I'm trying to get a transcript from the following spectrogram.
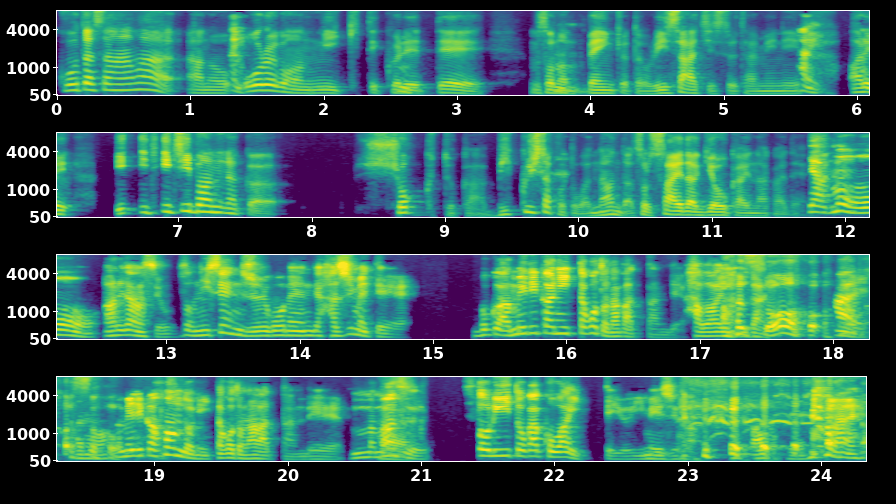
幸田さんは、あの、はい。オレゴンに来てくれて、そのうん。勉強とかリサーチするために、はい。あれ、いい一番なんか、ショックとか、びっくりしたことは何だ？そのサイダー業界の中で。いや、もう、あれなんですよ。その2015年で初めて、僕アメリカに行ったことなかったんで、ハワイ以あ、外。そう。はい。あの、アメリカ本土に行ったことなかったんで、ままはず、ストリートが怖いっていうイメージがあって、はい。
